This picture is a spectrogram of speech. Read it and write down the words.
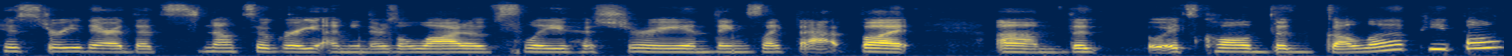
history there that's not so great. I mean there's a lot of slave history and things like that but um, the it's called the gullah people.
